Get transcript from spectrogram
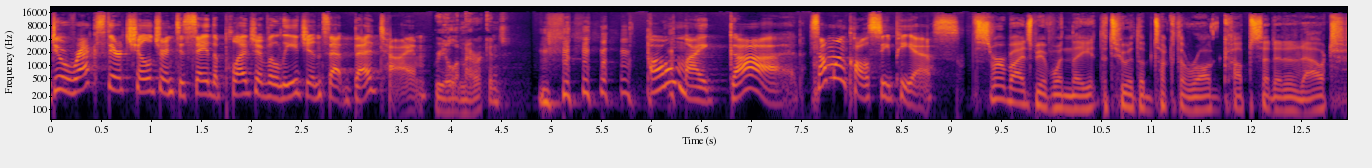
directs their children to say the Pledge of Allegiance at bedtime? Real Americans. oh my God. Someone call CPS. This reminds me of when they the two of them took the wrong cups and in and out.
